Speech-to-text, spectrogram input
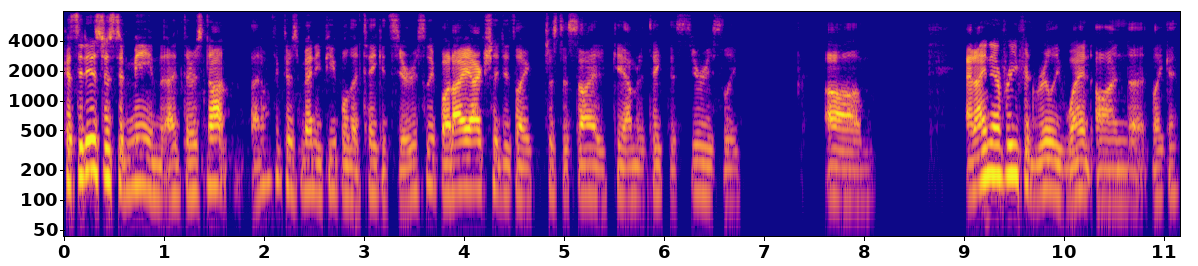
because it is just a meme. There's not, I don't think there's many people that take it seriously, but I actually did like just decide, okay, I'm going to take this seriously. Um, and I never even really went on the, like, I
